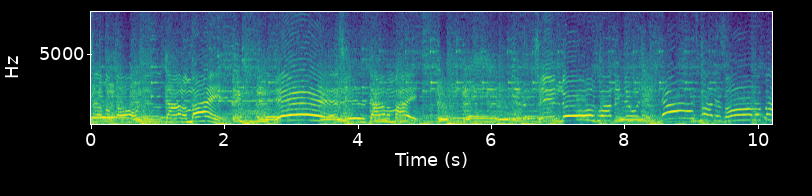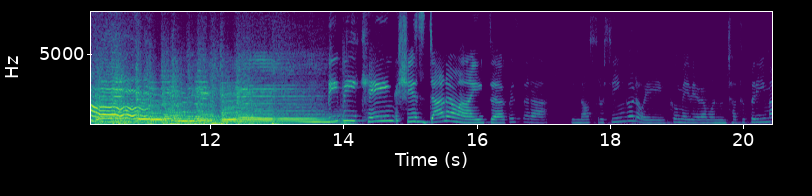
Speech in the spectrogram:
Herself a ball. She's dynamite. Yeah, she's dynamite. She knows what to do she knows what it's all about. BB King, She's. Questo era il nostro singolo e come vi avevamo annunciato prima,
